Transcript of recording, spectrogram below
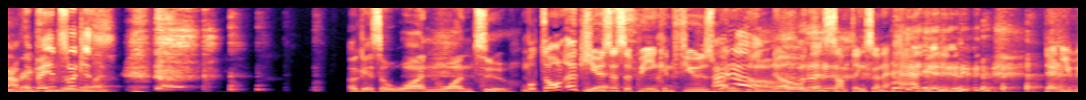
Stop the ranks bait and number switches. one. Okay, so one, one, two. well, don't accuse Yes. us of being confused when know. we know that something's going to happen. then you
